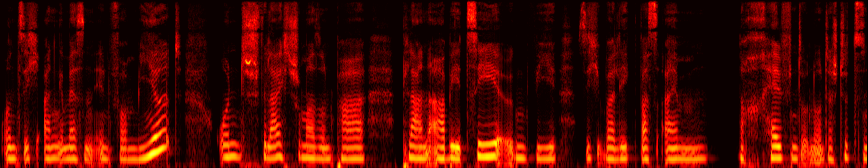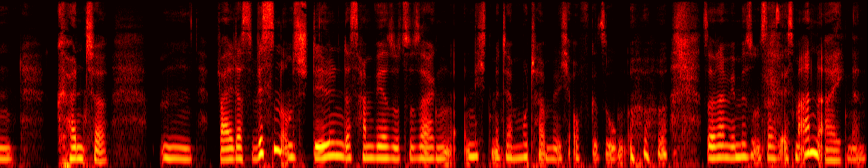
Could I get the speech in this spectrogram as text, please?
und sich angemessen informiert und vielleicht schon mal so ein paar Plan A, B, C irgendwie sich überlegt, was einem noch helfend und unterstützen könnte. Mm, weil das Wissen ums Stillen, das haben wir sozusagen nicht mit der Muttermilch aufgesogen, sondern wir müssen uns das erstmal aneignen.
